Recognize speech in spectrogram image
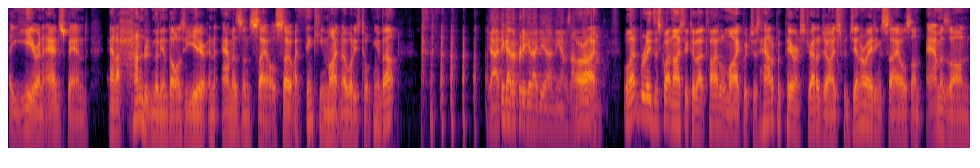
a year in ad spend and $100 million a year in Amazon sales. So I think he might know what he's talking about. Yeah, I think I have a pretty good idea on the Amazon All right. platform. Well, that leads us quite nicely to our title, Mike, which is how to prepare and strategize for generating sales on Amazon. I'm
